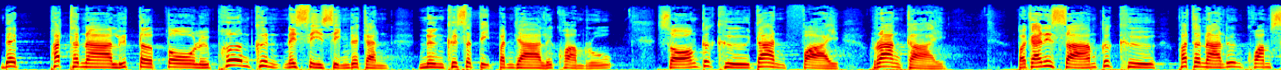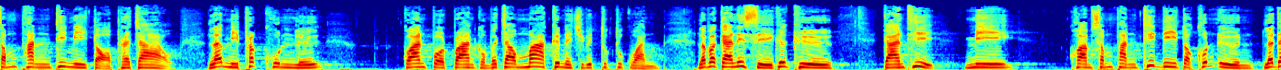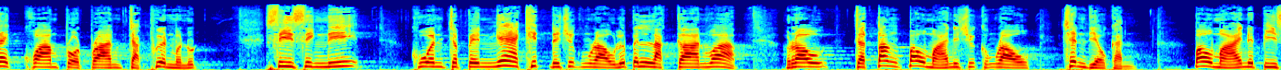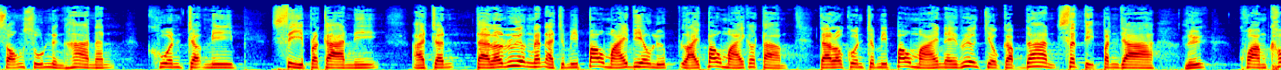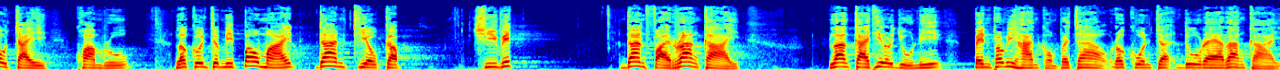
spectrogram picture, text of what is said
ได้พัฒนาหรือเติบโตหรือเพิ่มขึ้นในสี่สิ่งด้วยกันหนึ่งคือสติปัญญาหรือความรู้สองก็คือด้านฝ่ายร่างกาย ประการที่สามก็คือพัฒนาเรื่องความสัมพันธ์ที่มีต่อพระเจ้า และมีพระคุณหรือการโปรดปรานของพระเจ้ามากขึ้นในชีวิตทุกๆวัน และประการที่สี่ก็คือการที่มี ความสัมพันธ์ที่ดีต่อคนอื่น และได้ความโปรดปรานจากเพื่อนมนุษย์สี่สิ่งนี้ควรจะเป็นแง่คิดในชีวิตของเรา หรือเป็นหลักการว่าเราจะตั้งเป้าหมายในชีวิตของเรา เช่นเดียวกัน เป้าหมายในปี 2015 นั้น ควรจะมีสี่ประการนี้ อาจจะแต่ละเรื่องนั้นอาจจะมีเป้าหมายเดียวหรือหลายเป้าหมายก็ตาม แต่เราควรจะมีเป้าหมายในเรื่องเกี่ยวกับด้านสติปัญญาหรือความเข้าใจความรู้ เราควรจะมีเป้าหมายด้านเกี่ยวกับชีวิต ด้านฝ่ายร่างกาย ร่างกายที่เราอยู่นี้เป็นพระวิหารของพระเจ้า เราควรจะดูแลร่างกาย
